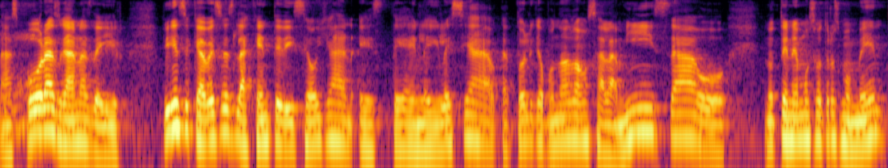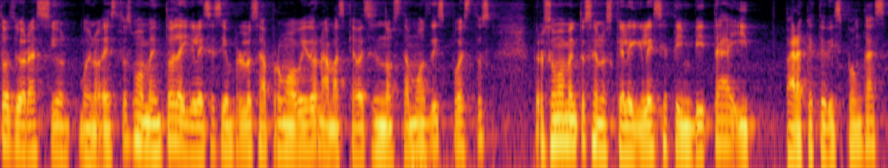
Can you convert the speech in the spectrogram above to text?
las puras ganas de ir. Fíjense que a veces la gente dice, oigan, este, en la iglesia católica pues no vamos a la misa o no tenemos otros momentos de oración. Bueno, estos momentos la iglesia siempre los ha promovido, nada más que a veces no estamos dispuestos, pero son momentos en los que la iglesia te invita y para que te dispongas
